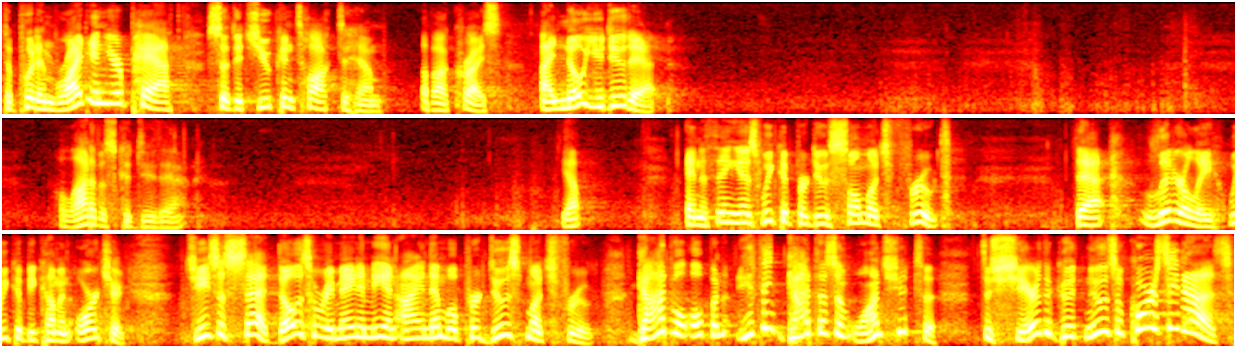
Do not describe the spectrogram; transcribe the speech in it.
to put him right in your path so that you can talk to him about Christ. I know you do that. A lot of us could do that. Yep. And the thing is, we could produce so much fruit that literally we could become an orchard. Jesus said, Those who remain in me and I in them will produce much fruit. God will open. You think God doesn't want you to, to share the good news? Of course He does.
